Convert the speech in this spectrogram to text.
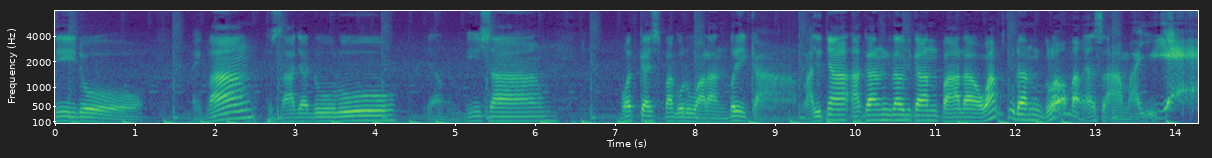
tidur. Baiklah, itu saja dulu yang bisa podcast Pak Guru Walan berikan. Selanjutnya akan dilanjutkan pada waktu dan gelombang yang sama. Yeah!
